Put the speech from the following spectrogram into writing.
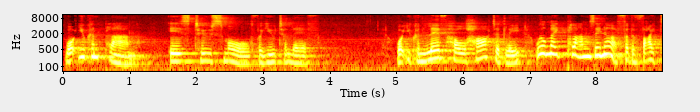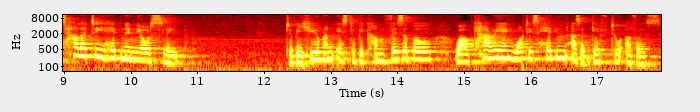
What you can plan is too small for you to live. What you can live wholeheartedly will make plans enough for the vitality hidden in your sleep. To be human is to become visible while carrying what is hidden as a gift to others.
